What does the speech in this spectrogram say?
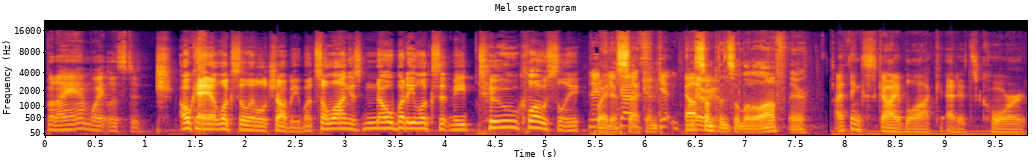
but I am whitelisted. Okay, it looks a little chubby, but so long as nobody looks at me too closely. Wait a second. Something's a little off there. I think Skyblock at its core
